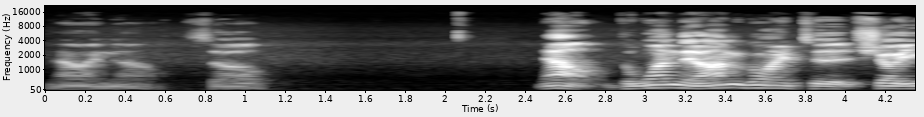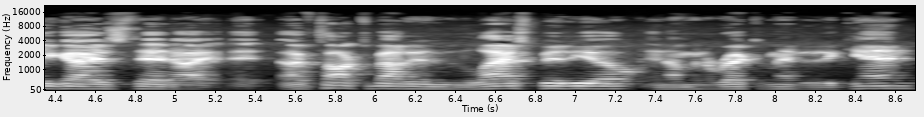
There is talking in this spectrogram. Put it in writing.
Now I know. So. Now, the one that I'm going to show you guys that I, I've talked about in the last video, and I'm going to recommend it again,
